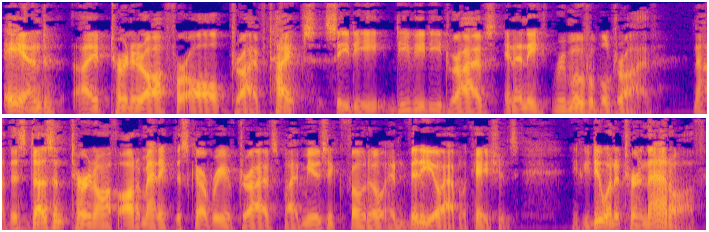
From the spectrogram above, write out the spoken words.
and I turn it off for all drive types, CD, DVD drives, and any removable drive. Now, this doesn't turn off automatic discovery of drives by music, photo, and video applications. If you do want to turn that off,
